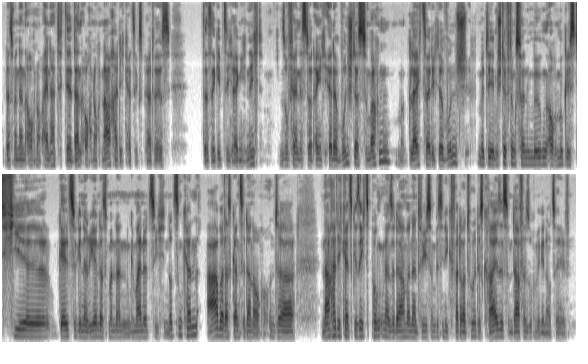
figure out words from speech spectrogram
und dass man dann auch noch einen hat, der dann auch noch Nachhaltigkeitsexperte ist, das ergibt sich eigentlich nicht. Insofern ist dort eigentlich eher der Wunsch, das zu machen, gleichzeitig der Wunsch, mit dem Stiftungsvermögen auch möglichst viel Geld zu generieren, dass man dann gemeinnützig nutzen kann, aber das Ganze dann auch unter Nachhaltigkeitsgesichtspunkten, also da haben wir natürlich so ein bisschen die Quadratur des Kreises und da versuchen wir genau zu helfen.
